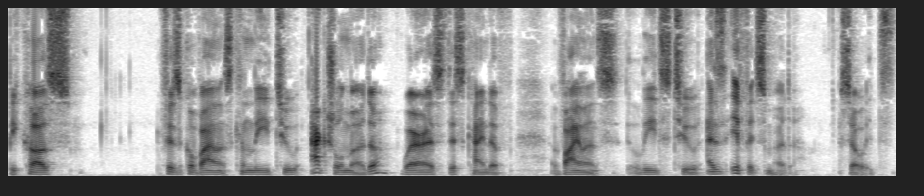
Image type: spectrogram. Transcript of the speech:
because physical violence can lead to actual murder, whereas this kind of violence leads to as if it's murder. So it's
